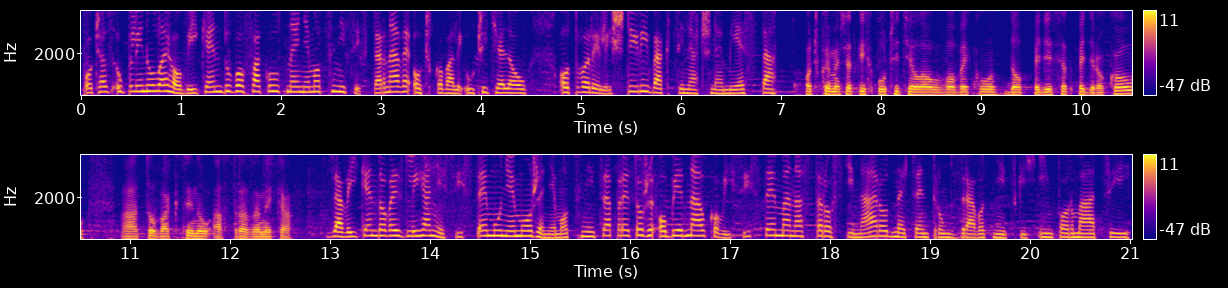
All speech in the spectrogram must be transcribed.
Počas uplynulého víkendu vo fakultnej nemocnici v Trnave očkovali učiteľov. Otvorili 4 vakcinačné miesta. Očkujeme všetkých učiteľov vo veku do 55 rokov a to vakcínou AstraZeneca. Za víkendové zlyhanie systému nemôže nemocnica, pretože objednávkový systém má na starosti Národné centrum zdravotníckých informácií.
